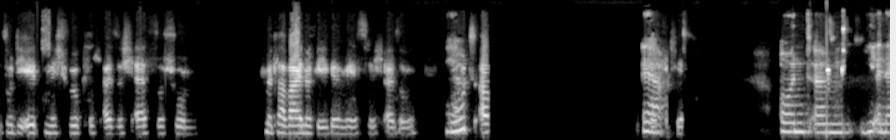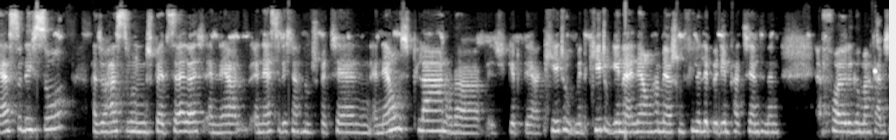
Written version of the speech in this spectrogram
so Diät nicht wirklich. Also ich esse schon mittlerweile regelmäßig. Also ja. gut, aber ja. Und ähm, wie ernährst du dich so? Also hast du ein spezielles Ernähr ernährst du dich nach einem speziellen Ernährungsplan oder ich gebe der Keto mit ketogener Ernährung haben ja schon viele Lipödem-Patientinnen Erfolge gemacht, habe ich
